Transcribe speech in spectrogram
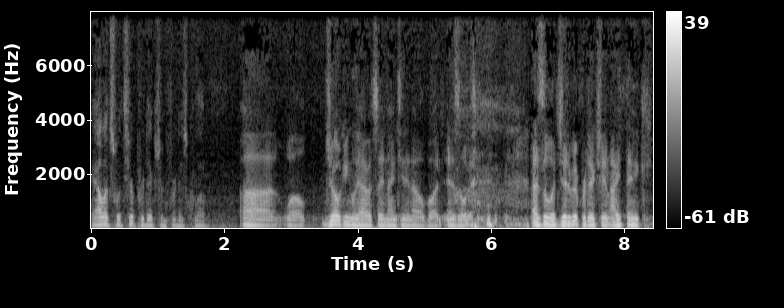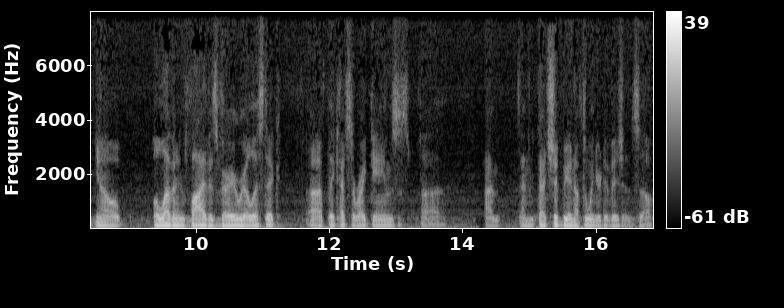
Alex, what's your prediction for this club? Uh, well, jokingly, I would say 19 and 0, but as a, as a legitimate prediction, I think you know 11 and 5 is very realistic. Uh, if they catch the right games, uh, I'm and that should be enough to win your division. So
